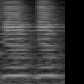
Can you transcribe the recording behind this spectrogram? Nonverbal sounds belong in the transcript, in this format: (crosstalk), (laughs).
Thank (laughs) you.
